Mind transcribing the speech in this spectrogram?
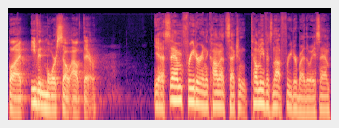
but even more so out there. Yeah, Sam Frieder in the comments section. Tell me if it's not Frieder, by the way, Sam.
